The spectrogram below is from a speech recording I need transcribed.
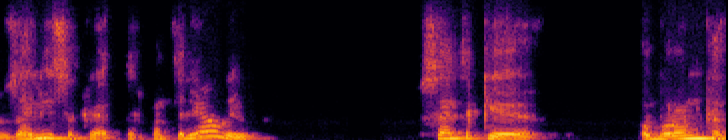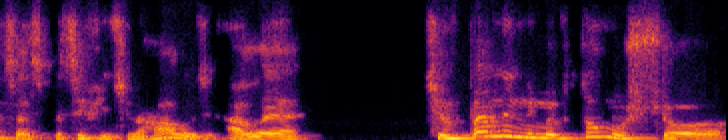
взагалі секретних матеріалів. Все-таки оборонка це специфічна галузь, але чи впевнені ми в тому, що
